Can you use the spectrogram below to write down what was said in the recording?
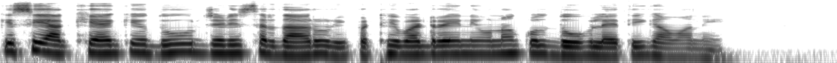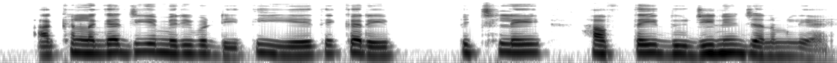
ਕਿਸੇ ਆਖਿਆ ਕਿ ਉਹ ਦੂਰ ਜਿਹੜੇ ਸਰਦਾਰ ਹੋਰੀ ਪੱਠੇ ਵੱਢ ਰਹੇ ਨੇ, ਉਹਨਾਂ ਕੋਲ ਦੋ ਬਲੈਤੀ ਗਾਵਾਂ ਨੇ। ਆਖਣ ਲੱਗਾ, ਜੀ, ਇਹ ਮੇਰੀ ਵੱਡੀ ਧੀ ਏ ਤੇ ਘਰੇ ਪਿਛਲੇ ਹਫ਼ਤੇ ਹੀ ਦੂਜੀ ਨੇ ਜਨਮ ਲਿਆ ਹੈ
